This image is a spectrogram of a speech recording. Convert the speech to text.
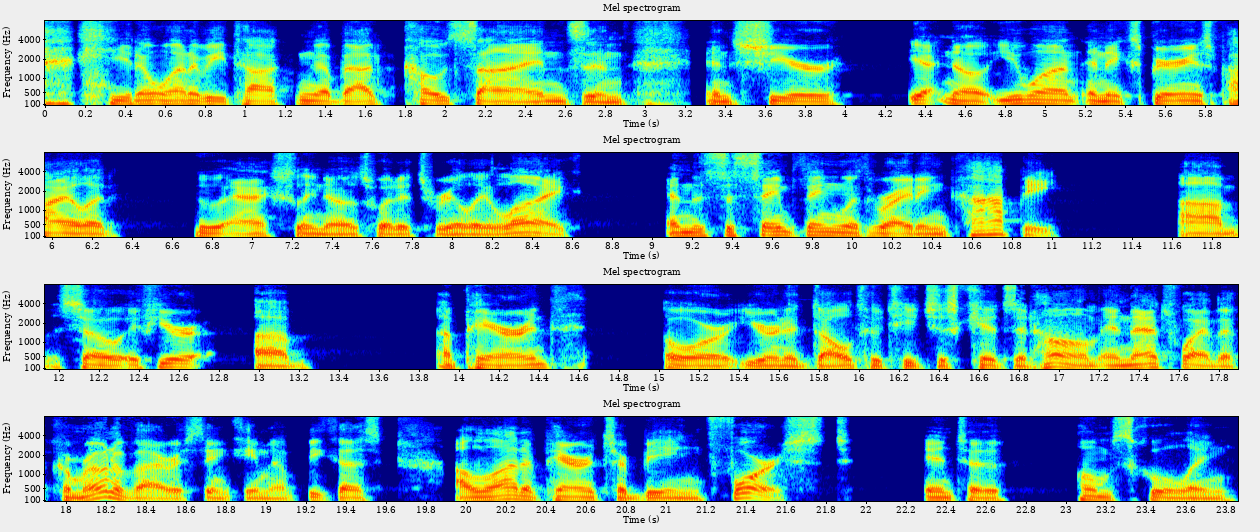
you don't want to be talking about cosines and and shear. Yeah, no, you want an experienced pilot who actually knows what it's really like. And it's the same thing with writing copy. Um, so if you're a, a parent or you're an adult who teaches kids at home, and that's why the coronavirus thing came up because a lot of parents are being forced into homeschooling,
